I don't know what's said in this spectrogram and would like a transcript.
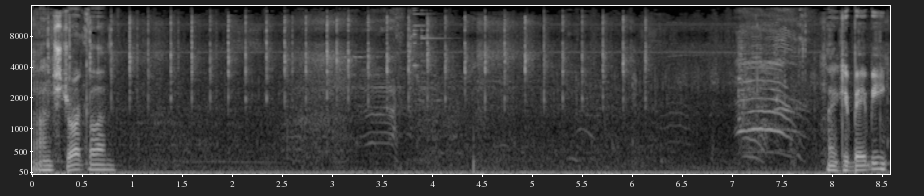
I'm struggling. Thank you, baby.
